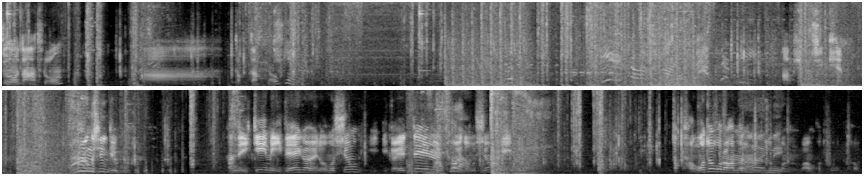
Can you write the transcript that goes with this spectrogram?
중으로 하나 들어옴? 아 덥다 Go get him. Here comes my masterpiece. 아 병신캠 무용신캠 아, 근데 이 게임의 이대 해결이 너무 쉬운 이- 그러니까 1대1 조합이 너무 쉬운 게임 딱 방어적으로 하면 Behind me. 무조건 마음껏 못하고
